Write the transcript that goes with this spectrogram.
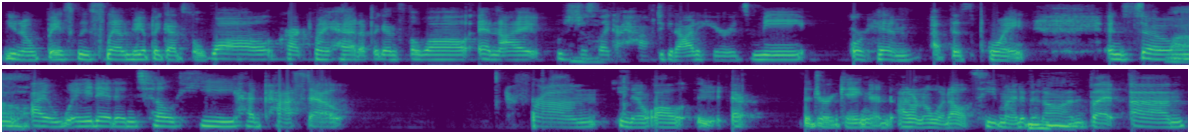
you know, basically slammed me up against the wall, cracked my head up against the wall. And I was just like, I have to get out of here. It's me or him at this. And so wow. I waited until he had passed out from, you know, all the drinking and I don't know what else he might have been mm-hmm. on, but um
